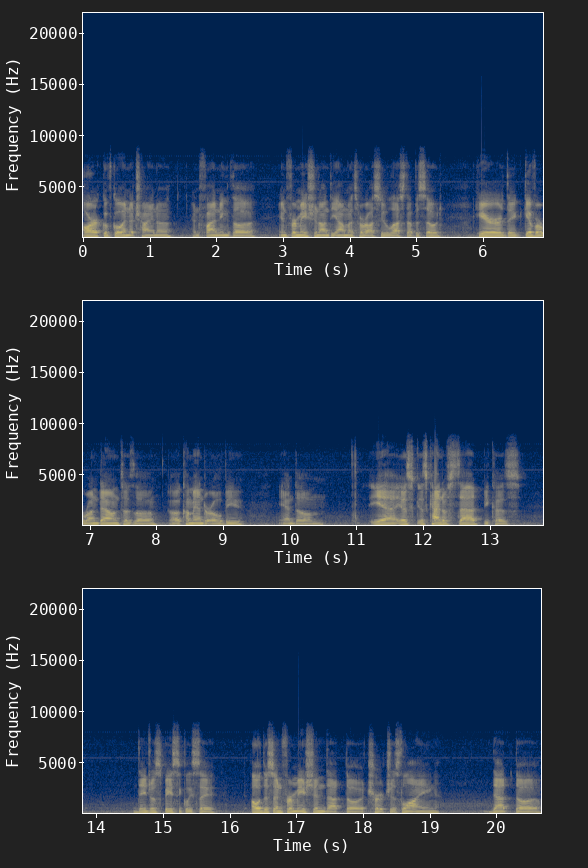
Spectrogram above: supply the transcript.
arc of going to China and finding the information on the Amaterasu last episode. Here they give a rundown to the uh, Commander Obi, and um, yeah, it's it's kind of sad because they just basically say, "Oh, this information that the church is lying, that the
